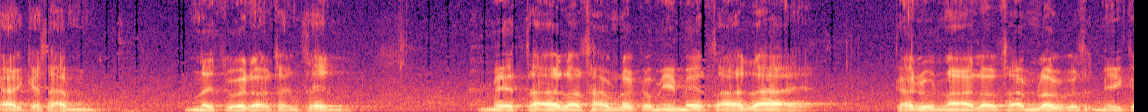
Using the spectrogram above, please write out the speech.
การกระทำในตัวเราทั้งสิ้นเมตตาเราทำเราก็มีเมตตาได้ กรุณาเราทำเราก็มีก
